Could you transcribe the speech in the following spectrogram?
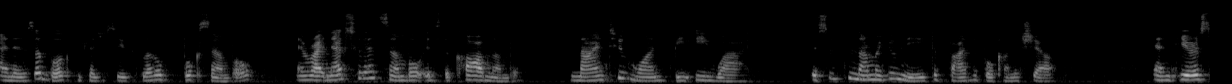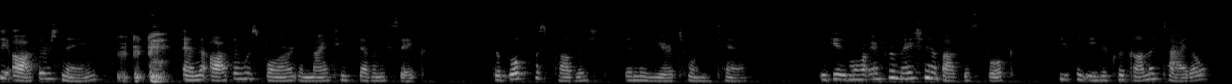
and it is a book because you see this little book symbol. And right next to that symbol is the call number, 921BEY. This is the number you need to find the book on the shelf. And here's the author's name, and the author was born in 1976. The book was published in the year 2010. To get more information about this book, you can either click on the title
